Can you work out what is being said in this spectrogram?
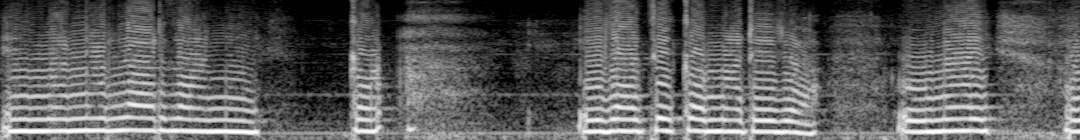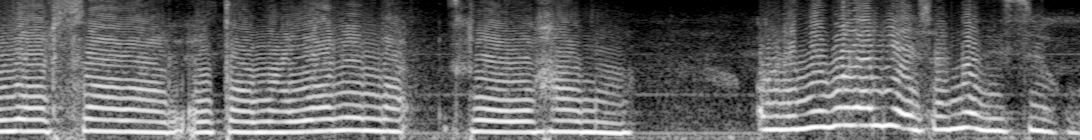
Emanuel Ardani, ka, irate kamarera, unai oiarzabal eta maialen rebejana. Orain eguraldia esango dizegu.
